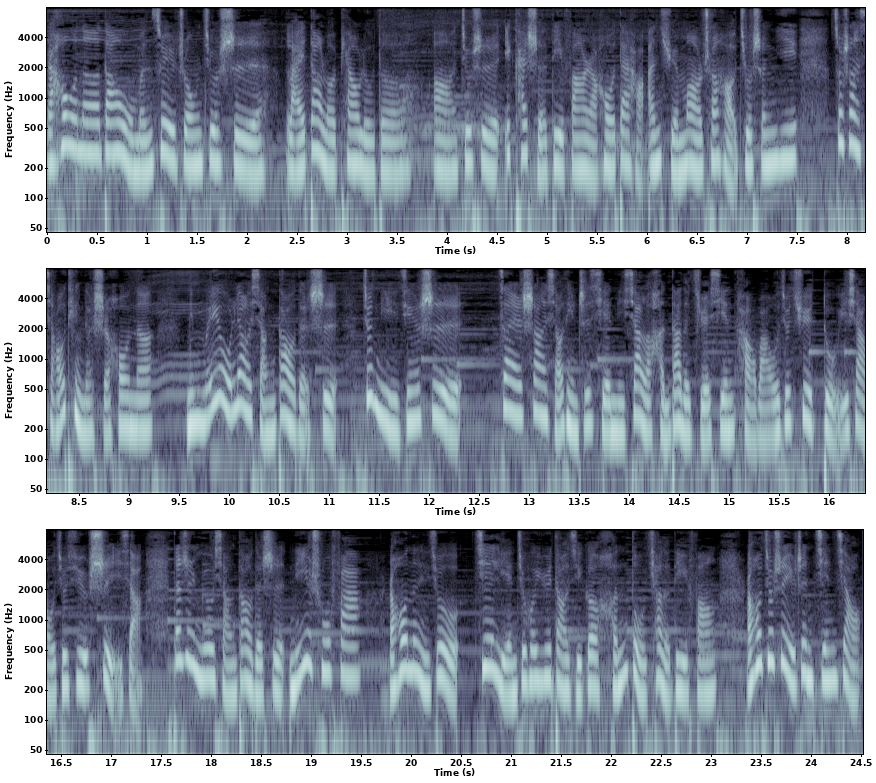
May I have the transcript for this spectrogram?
然后呢，当我们最终就是来到了漂流的啊，就是一开始的地方，然后戴好安全帽，穿好救生衣，坐上小艇的时候呢，你没有料想到的是，就你已经是在上小艇之前，你下了很大的决心，好吧，我就去赌一下，我就去试一下。但是你没有想到的是，你一出发。然后呢，你就接连就会遇到几个很陡峭的地方，然后就是一阵尖叫，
